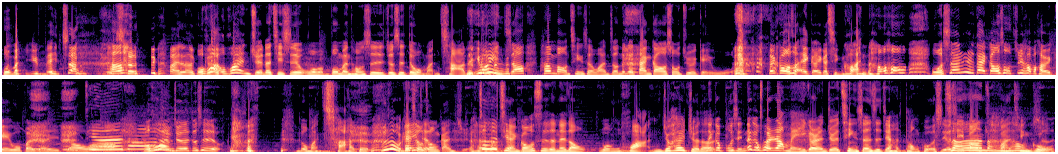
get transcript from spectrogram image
我们预备唱生日快乐歌。我忽我忽然觉得，其实我们部门同事就是对我蛮差的，因为你知道，他们帮我庆生完之后，那个蛋糕的收据会给我，会跟我说一个一个情况，然后我生日蛋糕收据他们还会给我本人，你知道吗？我忽然觉得就是。跟我蛮差的，不是我开始有这种感觉，就是前公司的那种文化，你就会觉得那个不行，那个会让每一个人觉得庆生是件很痛苦的事，尤其帮主管庆生。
